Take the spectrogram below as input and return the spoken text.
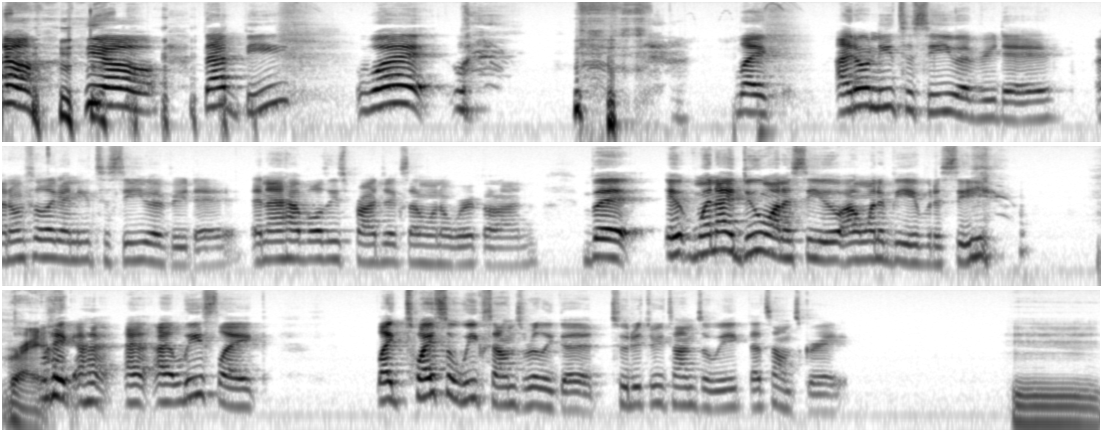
know. Yo, that beat? What? like, I don't need to see you every day. I don't feel like I need to see you every day. And I have all these projects I want to work on. But it, when I do want to see you, I want to be able to see you. right. like, I, at, at least like, like twice a week sounds really good. Two to three times a week. That sounds great. Hmm.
